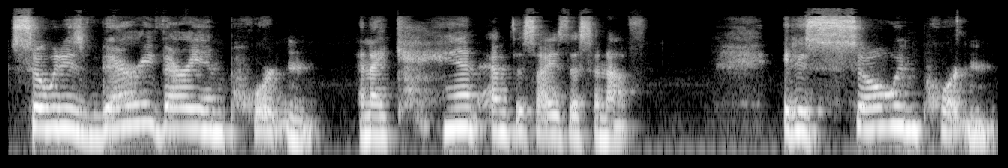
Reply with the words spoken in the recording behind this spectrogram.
So it is very, very important, and I can't emphasize this enough. It is so important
